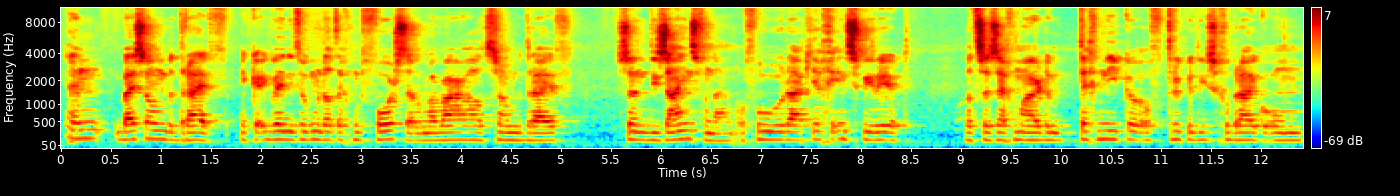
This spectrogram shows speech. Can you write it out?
En bij zo'n bedrijf, ik, ik weet niet hoe ik me dat echt moet voorstellen, maar waar haalt zo'n bedrijf zijn designs vandaan? Of hoe raak je geïnspireerd? Wat ze zeg maar de technieken of trucken die ze gebruiken om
